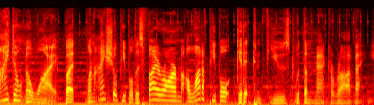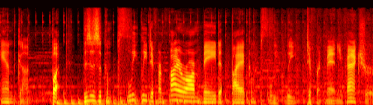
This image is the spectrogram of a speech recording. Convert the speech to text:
I don't know why, but when I show people this firearm, a lot of people get it confused with the Makarov handgun. But this is a completely different firearm made by a completely different manufacturer,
